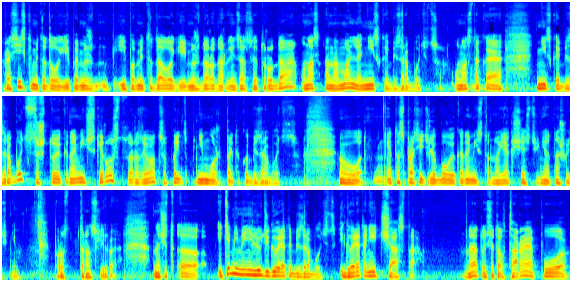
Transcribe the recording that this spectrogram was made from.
российской методологии, и по, меж... и по методологии Международной организации труда у нас аномально низкая безработица. У нас такая низкая безработица, что экономический рост развиваться в принципе не может при такой безработице. Вот. Это спросите любого экономиста, но я, к счастью, не отношусь отношусь к ним, просто транслируя. Значит, э, и тем не менее люди говорят о безработице, и говорят они часто. Да, то есть это вторая по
